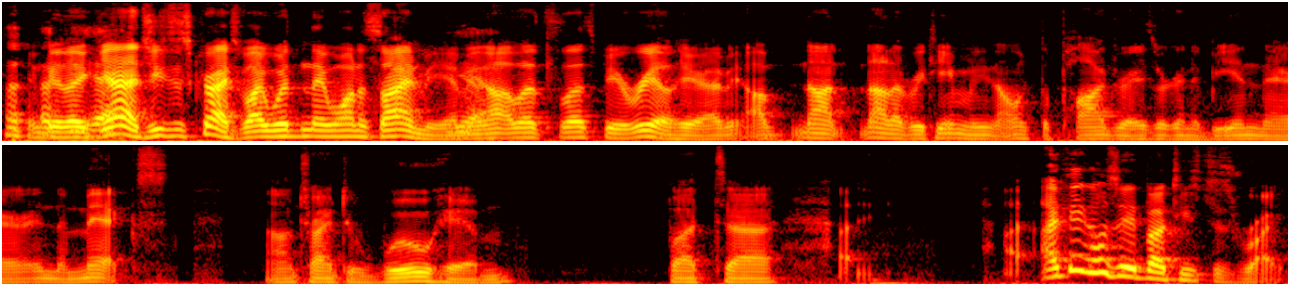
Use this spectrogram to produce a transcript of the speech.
and be like, Yeah. yeah. Jesus Christ, why wouldn't they want to sign me? I mean, Yeah. uh, let's let's be real here. I mean, uh, not not every team. I mean, not like the Padres are going to be in there in the mix, um, trying to woo him. But uh, I, I think Jose Bautista is right,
